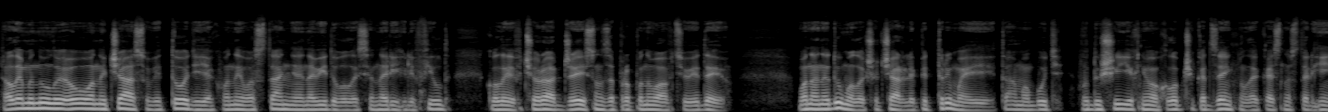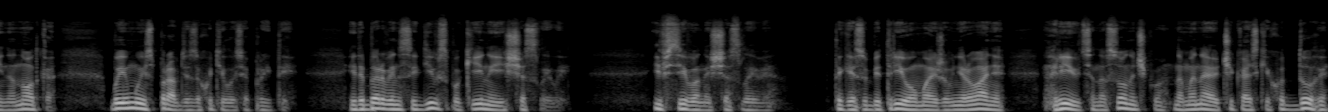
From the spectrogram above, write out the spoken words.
але минули еони часу відтоді, як вони востаннє навідувалися на Ріглі Філд, коли вчора Джейсон запропонував цю ідею. Вона не думала, що Чарлі підтримає її, та, мабуть, в душі їхнього хлопчика дзенькнула якась ностальгійна нотка, бо йому і справді захотілося прийти. І тепер він сидів спокійний і щасливий. І всі вони щасливі. Таке собі тріо майже в нірвані, гріються на сонечку, наминають чекайські хот-доги,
